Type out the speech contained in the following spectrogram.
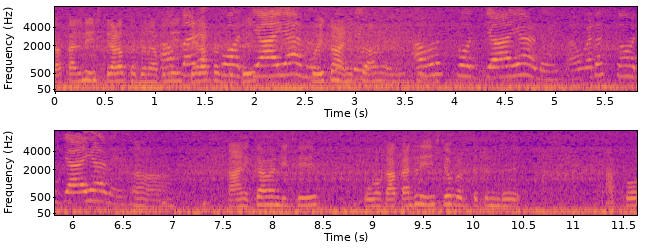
കാക്കാൻ ലീസ്റ്റുകളൊക്കെ ഇട്ടുണ്ട് അപ്പം ലീസ്റ്റുകളൊക്കെ എടുത്തിട്ട് പോയി കാണിക്കാൻ വേണ്ടിയിട്ട് ആ കാണിക്കാൻ വേണ്ടിയിട്ട് പോവാം. കാക്കാന്റെ ലീസ്റ്റൊക്കെ എടുത്തിട്ടുണ്ട്. അപ്പോൾ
